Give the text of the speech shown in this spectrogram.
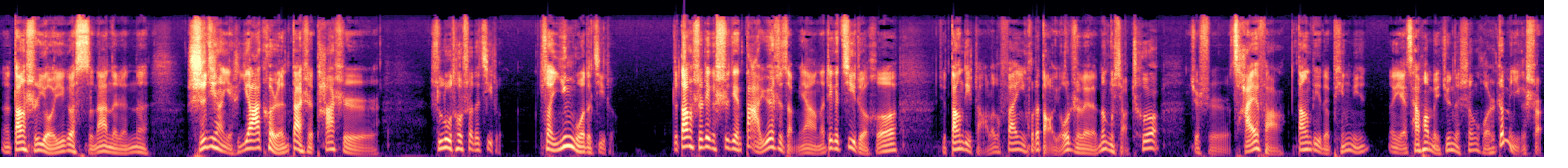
呃，当时有一个死难的人呢，实际上也是伊拉克人，但是他是是路透社的记者，算英国的记者。就当时这个事件大约是怎么样的？这个记者和就当地找了个翻译或者导游之类的，弄个小车，就是采访当地的平民，那也采访美军的生活，是这么一个事儿。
